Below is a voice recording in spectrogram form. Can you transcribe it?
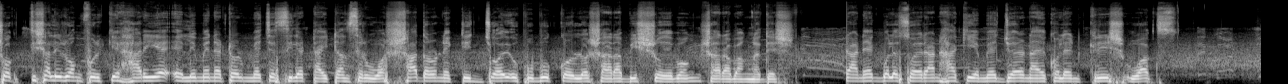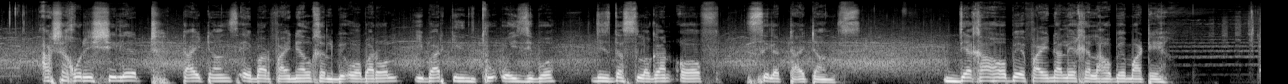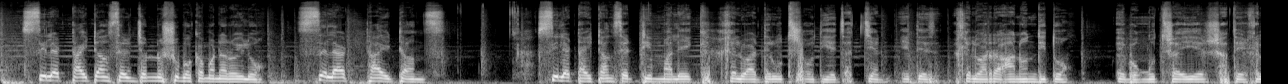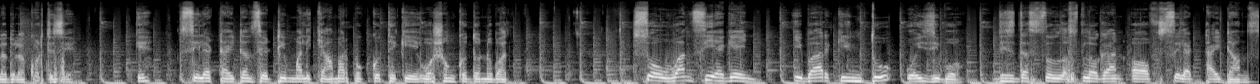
শক্তিশালী রংপুরকে হারিয়ে এলিমিনেটর ম্যাচে সিলেট টাইটান্সের অসাধারণ একটি জয় উপভোগ করল সারা বিশ্ব এবং সারা বাংলাদেশ। রান এক বলে ছয় রান হাঁকিয়ে ম্যাচ জয়ের নায়ক হলেন ক্রিস ওয়াক্স। আশা করি সিলেট টাইটান্স এবার ফাইনাল খেলবে ওভারঅল এবার কিন্তু ওই জীব this the slogan of Sylhet Titans. দেখা হবে ফাইনালে খেলা হবে মাঠে। সিলেট টাইটান্সের জন্য শুভকামনা রইল। সিলেট টাইটান্স। সিলেট টাইটান্সের টিম মালিক খেলোয়াড়দের উৎসাহ দিয়ে যাচ্ছেন। এতে খেলোয়াড়রা আনন্দিত এবং উৎসাহের সাথে খেলাধুলা করতেছে। সিলেট টাইটান্সের টিম মালিককে আমার পক্ষ থেকে অসংখ্য ধন্যবাদ। সো ওয়ান সি অ্যাগেইন এবার কিন্তু ওই জীব this the slogan of Sylhet Titans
